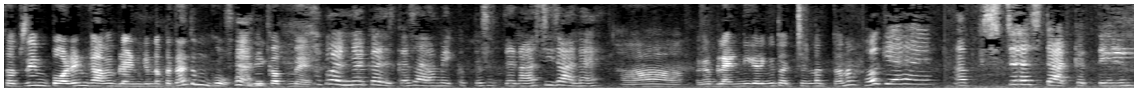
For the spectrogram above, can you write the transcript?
सबसे इम्पोर्टेंट काम है ब्लेंड करना पता है तुमको मेकअप में वरना कल का सारा मेकअप तो सत्यानाश ही जाना है हाँ अगर ब्लेंड नहीं करेंगे तो अच्छा नहीं लगता ना हो गया है अब चलो स्टार्ट करते हैं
